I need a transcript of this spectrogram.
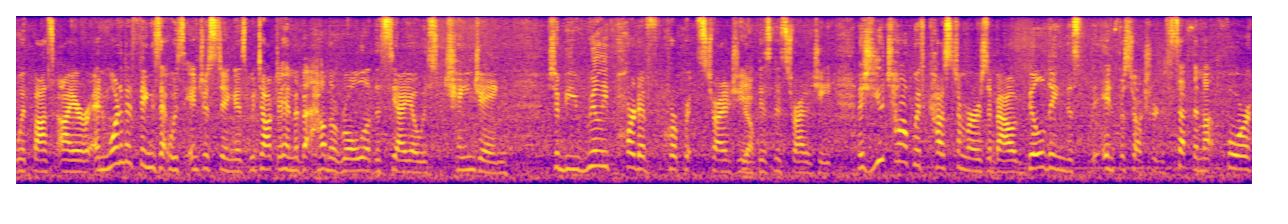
with Bask Iyer, and one of the things that was interesting is we talked to him about how the role of the CIO is changing to be really part of corporate strategy yep. and business strategy. As you talk with customers about building this infrastructure to set them up for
